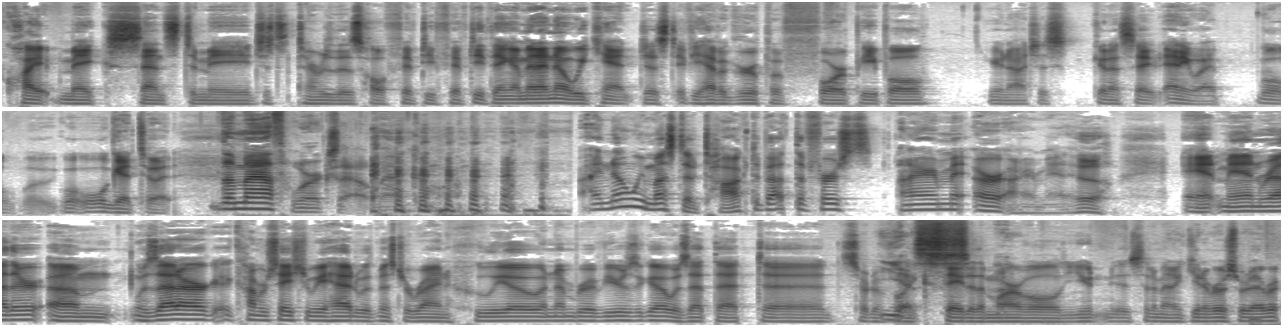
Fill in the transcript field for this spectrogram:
quite make sense to me just in terms of this whole 50-50 thing i mean i know we can't just if you have a group of four people you're not just gonna say anyway we'll we'll, we'll get to it. The math works out, man. Come on. i know we must have talked about the first iron man or iron man ugh, ant-man rather. Um, was that our conversation we had with mr ryan julio a number of years ago? Was that that uh, sort of like state of the marvel un- cinematic universe or whatever?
